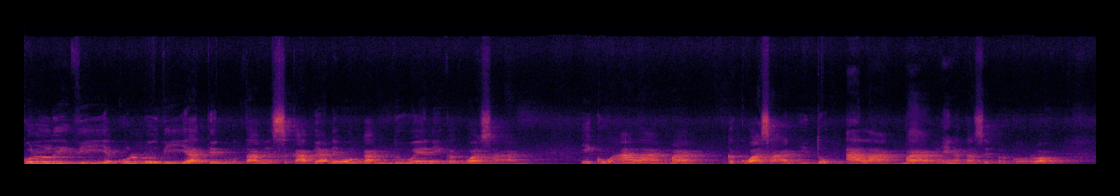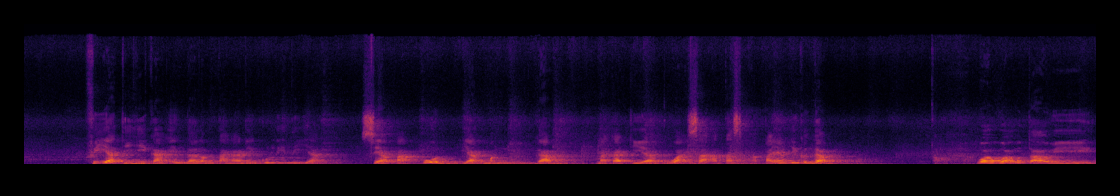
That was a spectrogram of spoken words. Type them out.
kulli dhiya kullu dhiyadin utawi sekabehane wong kang duweni kekuasaan. Iku alama. Kekuasaan itu alama ing atase perkara. Fiyadihi kang ing dalam tangane kulli dhiyad siapa pun yang menggenggam maka dia kuasa atas apa yang digenggam. Wa huwa utawi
